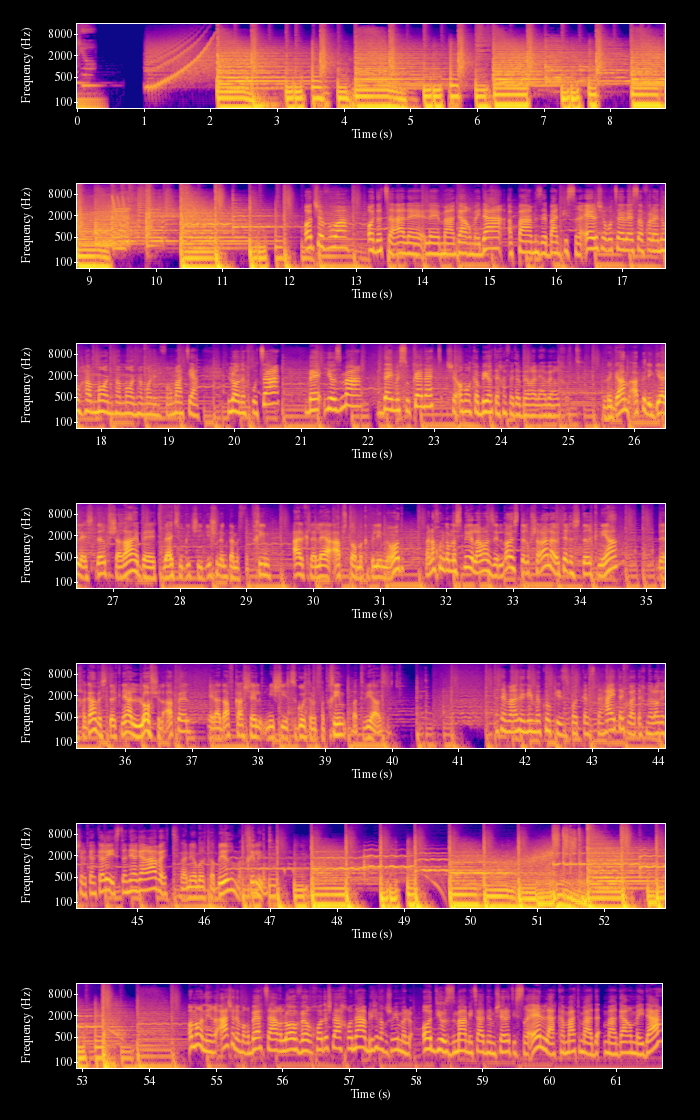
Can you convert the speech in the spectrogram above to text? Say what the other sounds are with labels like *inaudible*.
רדיו. עוד שבוע, עוד הצעה למאגר מידע, הפעם זה בנק ישראל שרוצה לאסוף עלינו המון המון המון אינפורמציה לא נחוצה, ביוזמה די מסוכנת, שעומר כביר תכף ידבר עליה באריכות. וגם אפל הגיעה להסדר פשרה בתביעה ייצוגית שהגישו נגד המפתחים על כללי ה App Store המגבילים מאוד, ואנחנו גם נסביר למה זה לא הסדר פשרה, אלא יותר הסדר קנייה. דרך אגב, הסדר קנייה לא של אפל, אלא דווקא של מי שייצגו את המפתחים בתביעה הזאת. אתם מאזינים לקוקיז, פודקאסט ההייטק והטכנולוגיה של כלכליסט, אני הגר רבט. ואני עומר כביר, מתחילים. עומר, נראה שלמרבה הצער לא עובר חודש לאחרונה בלי שאנחנו שומעים על עוד יוזמה מצד ממשלת ישראל להקמת מאד- מאגר מידע,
